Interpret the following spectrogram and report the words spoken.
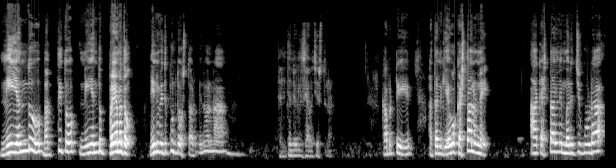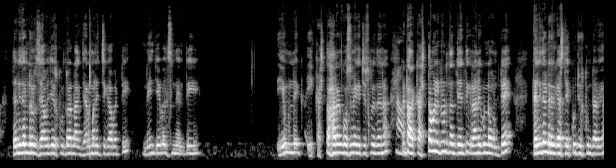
నీ యందు భక్తితో నీ యందు ప్రేమతో నిన్ను వెతుక్కుంటూ వస్తాడు. ఎందువలన? తల్లిదండ్రులకు సేవ చేస్తున్నాడు. కాబట్టి అతనికి ఏవో కష్టాలు ఉన్నాయి ఆ కష్టాలని మరిచి కూడా తల్లిదండ్రులకు సేవ చేసుకుంటాడు. నాకు జన్మనిచ్చి కాబట్టి నేను చేయవలసింది ఏంటి ఏమున్నాయి? ఈ కష్టహారం కోసమే చేసుకునేదైనా? అంటే. ఆ కష్టం అనేటువంటి తన చేతికి రానికుండా ఉంటే తల్లిదండ్రులు కాస్త ఎక్కువ చూసుకుంటాడుగా.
